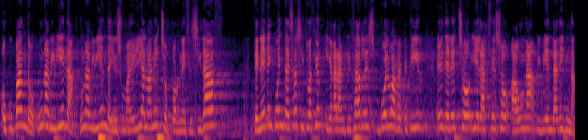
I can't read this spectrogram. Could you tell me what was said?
ocupando una vivienda, una vivienda y en su mayoría lo han hecho por necesidad, tener en cuenta esa situación y garantizarles, vuelvo a repetir, el derecho y el acceso a una vivienda digna.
